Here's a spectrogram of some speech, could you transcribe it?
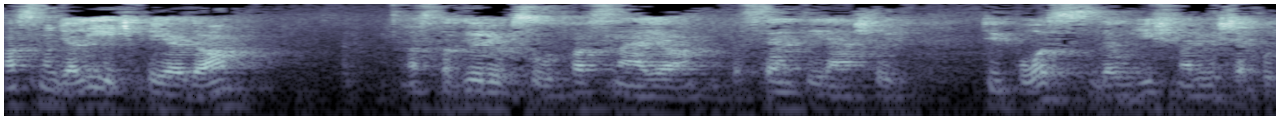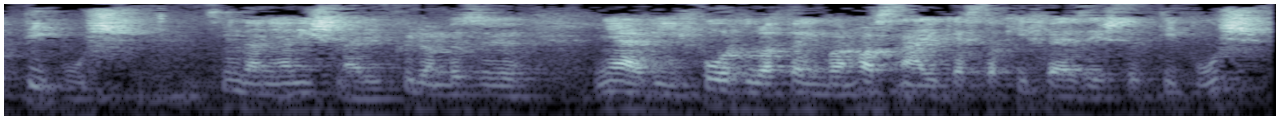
Azt mondja, légy példa, azt a görög szót használja a Szentírás, hogy typosz, de úgy ismerősebb, hogy típus. Ezt mindannyian ismerjük, különböző nyelvi fordulatainkban használjuk ezt a kifejezést, hogy típus.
